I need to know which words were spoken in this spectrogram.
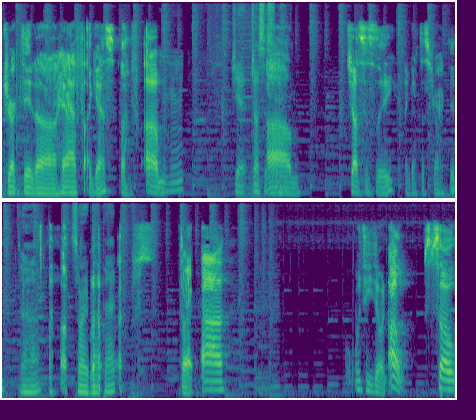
directed uh, half, I guess, of um, Mm-hmm. J- Justice League. um, Justice League. I got distracted. uh huh. Sorry about that. Sorry. Uh, what's he doing? Oh, so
